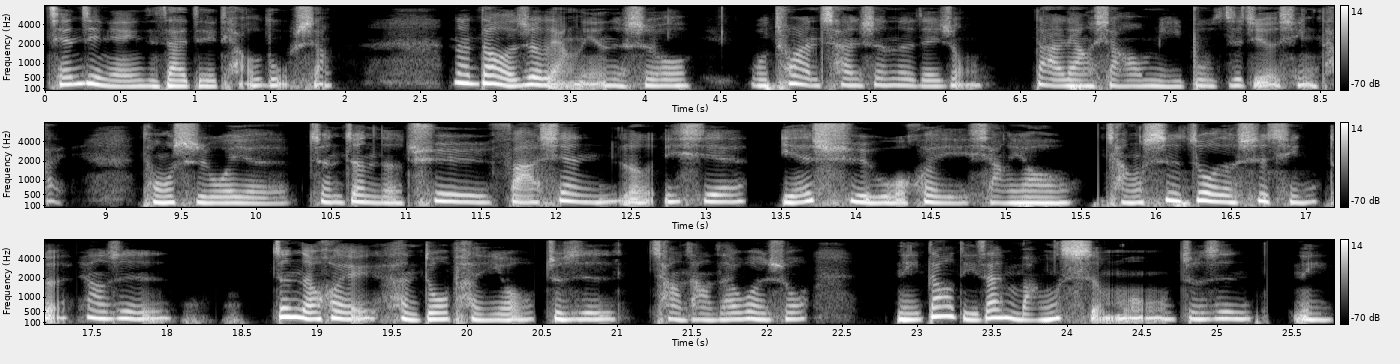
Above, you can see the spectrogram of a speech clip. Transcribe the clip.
前几年一直在这条路上。那到了这两年的时候，我突然产生了这种大量想要弥补自己的心态，同时我也真正的去发现了一些也许我会想要尝试做的事情。对，像是。真的会很多朋友就是常常在问说，你到底在忙什么？就是你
